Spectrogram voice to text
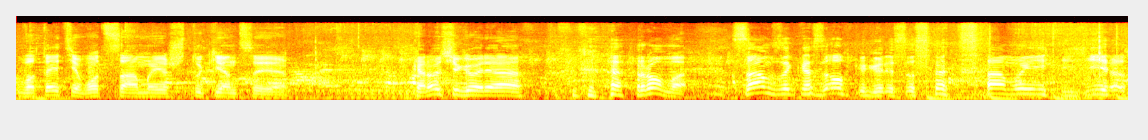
Вот эти вот самые штукенции. Короче говоря, Рома сам заказал, как говорится, самый ешь.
